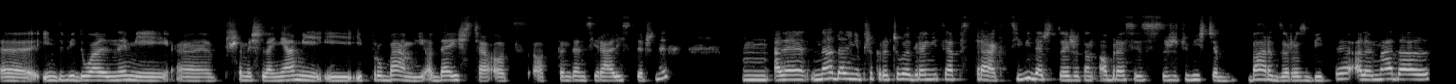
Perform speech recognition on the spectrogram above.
e, indywidualnymi e, przemyśleniami i, i próbami odejścia od, od tendencji realistycznych, ale nadal nie przekroczyły granicy abstrakcji. Widać tutaj, że ten obraz jest rzeczywiście bardzo rozbity, ale nadal,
